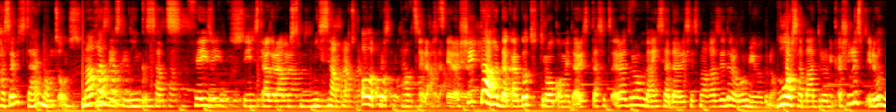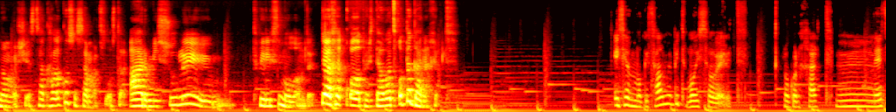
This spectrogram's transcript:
ფასებიც ძალიან მომწონს. მაღაზიის ლინკსაც Facebook-ს, Instagram-ს მისამართ ყველაფერს დავწერა აღწერაში და აღარ დაკარგოთ დრო კომენტარის დასაწერად, რომ აი სად არის ეს მაღაზია და როგორ მივაგნო. ლუარსა ბანდრონიკაშვილის პირველ ნომერშია საქალაქო სასამართლოსთან. არ მისული თბილისი მოლამდე. და ახლა ყველაფერს დავაწყობ და განახებთ. ისე მოგესალმებით voice-over-ით. როგორ ხართ? მეც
